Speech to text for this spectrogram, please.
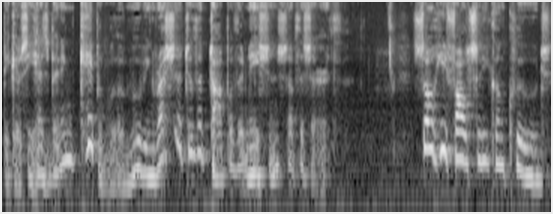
because he has been incapable of moving Russia to the top of the nations of this earth. So he falsely concludes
